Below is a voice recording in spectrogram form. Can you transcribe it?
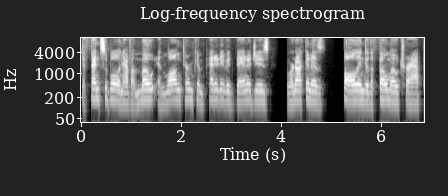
defensible and have a moat and long-term competitive advantages we're not going to fall into the fomo trap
